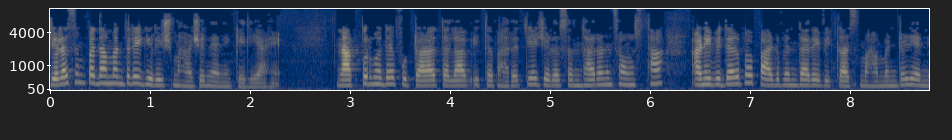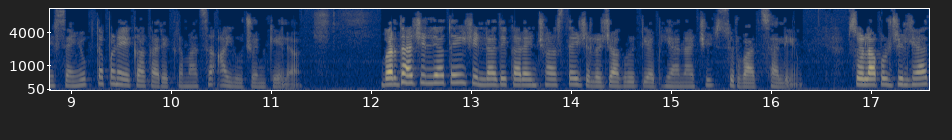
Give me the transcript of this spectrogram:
जलसंपदा मंत्री गिरीश महाजन यांनी केली आहे. नागपूरमध्ये फुटाळा तलाव इथं भारतीय जलसंधारण संस्था आणि विदर्भ पाटबंधारे विकास महामंडळ यांनी संयुक्तपणे एका कार्यक्रमाचं आयोजन केलं. वर्धा जिल्ह्यातही जिल्हाधिकाऱ्यांच्या हस्ते जलजागृती अभियानाची सुरुवात झाली. सोलापूर जिल्ह्यात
